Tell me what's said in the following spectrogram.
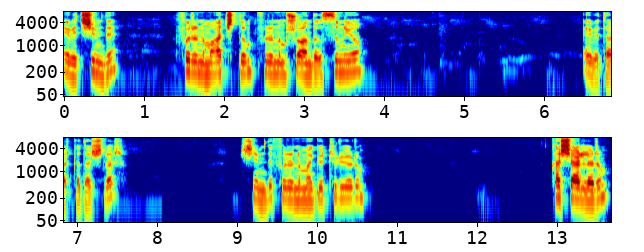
Evet şimdi fırınımı açtım. Fırınım şu anda ısınıyor. Evet arkadaşlar. Şimdi fırınıma götürüyorum. Kaşarlarım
